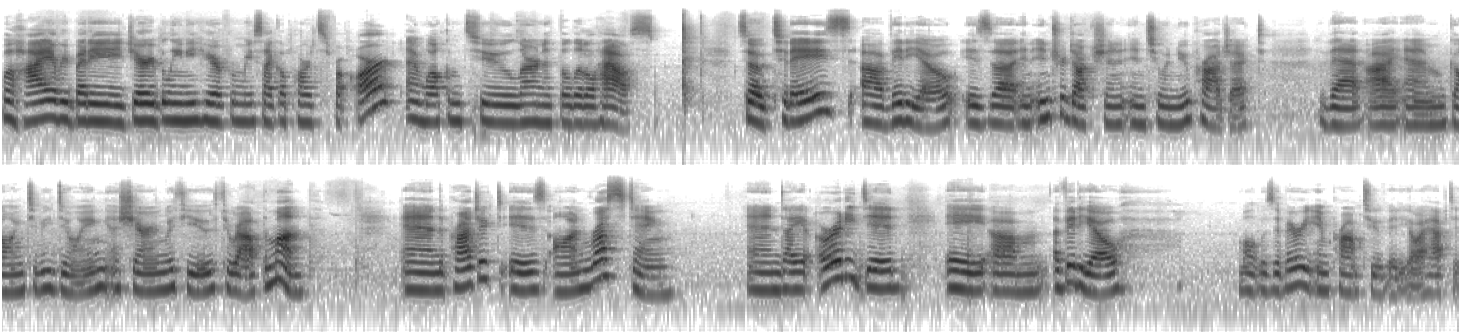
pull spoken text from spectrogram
Well, hi everybody. Jeri Bellini here from Recycle Parts for Art, and welcome to Learn at the Little House. So today's uh, video is uh, an introduction into a new project that I am going to be doing, uh, sharing with you throughout the month. And the project is on rusting. And I already did a, um, a video well, it was a very impromptu video, I have to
